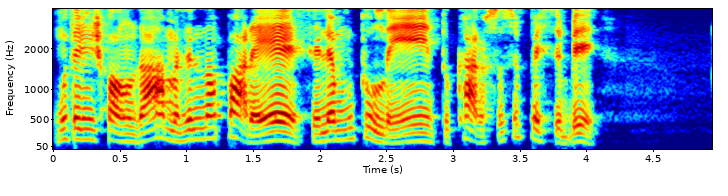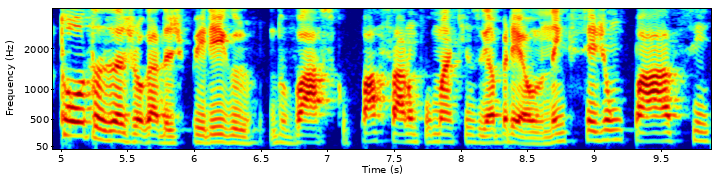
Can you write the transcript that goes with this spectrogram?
Muita gente falando, ah, mas ele não aparece, ele é muito lento. Cara, se você perceber, Todas as jogadas de perigo do Vasco passaram por Marquinhos Gabriel. Nem que seja um passe,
